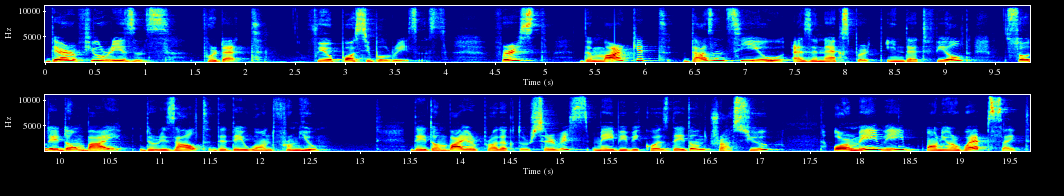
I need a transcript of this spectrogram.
there are a few reasons for that, few possible reasons. First, the market doesn't see you as an expert in that field, so they don't buy the result that they want from you. They don't buy your product or service, maybe because they don't trust you, or maybe on your website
